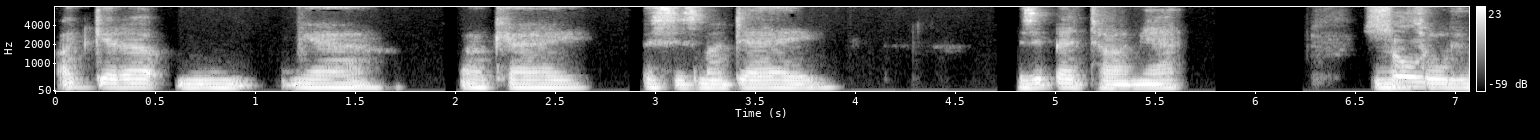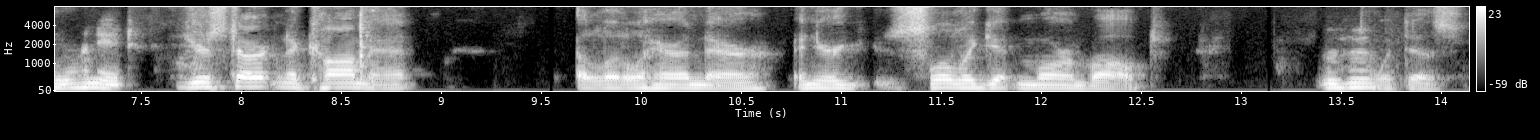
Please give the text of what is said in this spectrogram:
I'd get up and yeah, okay, this is my day. Is it bedtime yet? And that's So all you wanted. you're starting to comment a little here and there, and you're slowly getting more involved Mhm. with this.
